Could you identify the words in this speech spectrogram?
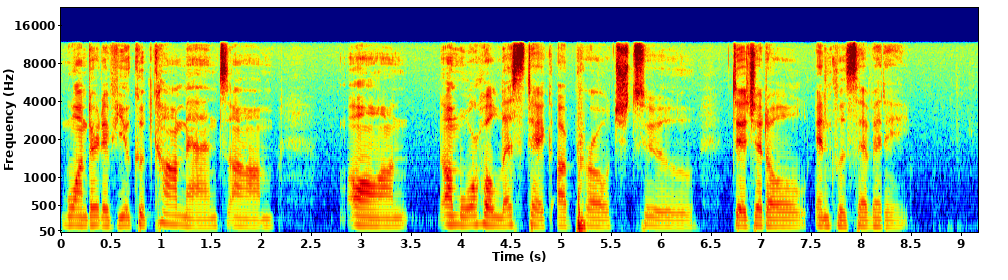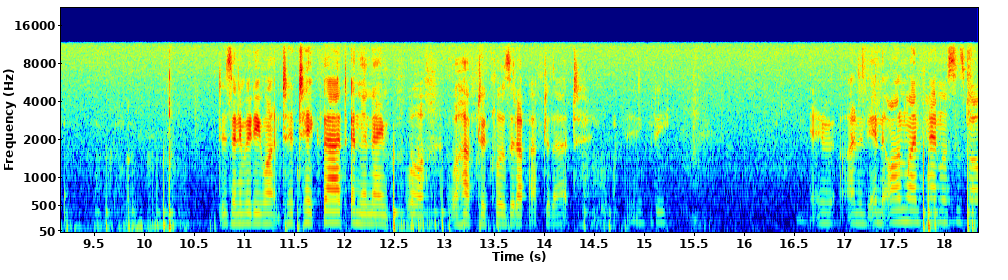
wondered if you could comment um, on a more holistic approach to digital inclusivity. Does anybody want to take that? And then I, well, we'll have to close it up after that. And, and, online panelists as well,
